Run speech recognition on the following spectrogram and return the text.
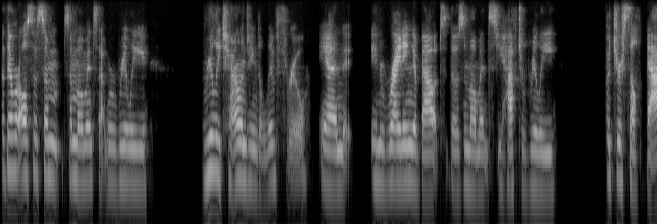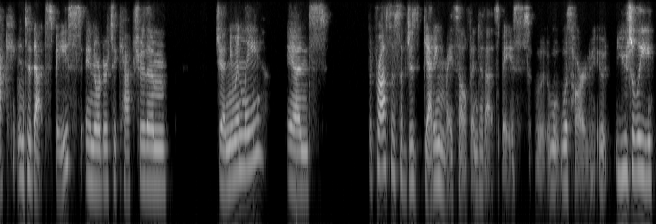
But there were also some some moments that were really, really challenging to live through. And in writing about those moments, you have to really put yourself back into that space in order to capture them genuinely and the process of just getting myself into that space w- was hard. It, usually,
